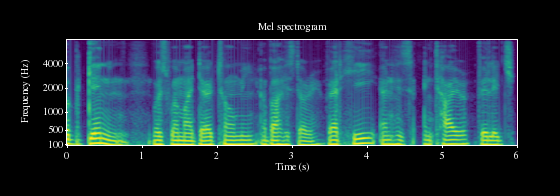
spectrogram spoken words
The beginning was when my dad told me about his story that he and his entire village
